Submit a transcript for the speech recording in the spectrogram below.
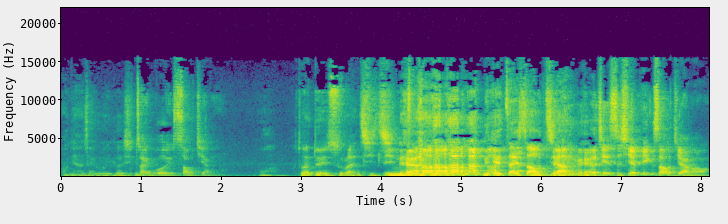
哦，你还载过一颗星？载过少将。哇，突然对你肃然起敬啊！你可以载少将哎，而且是宪兵少将哦。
